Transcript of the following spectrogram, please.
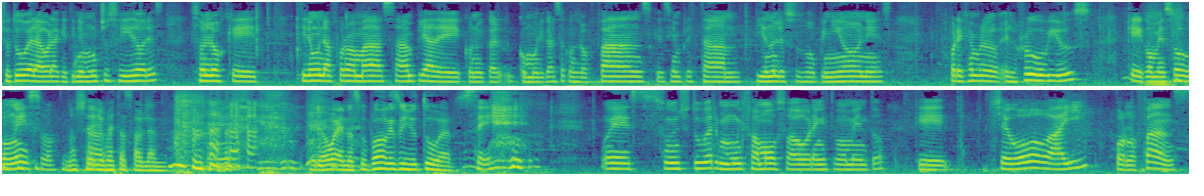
youtubers ahora que tienen muchos seguidores, son los que tienen una forma más amplia de comunicar- comunicarse con los fans, que siempre están pidiéndole sus opiniones. Por ejemplo, el Rubius, que comenzó con eso. No sé de Ah. qué me estás hablando. Pero bueno, supongo que es un youtuber. Sí. Es un youtuber muy famoso ahora en este momento que llegó ahí por los fans,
